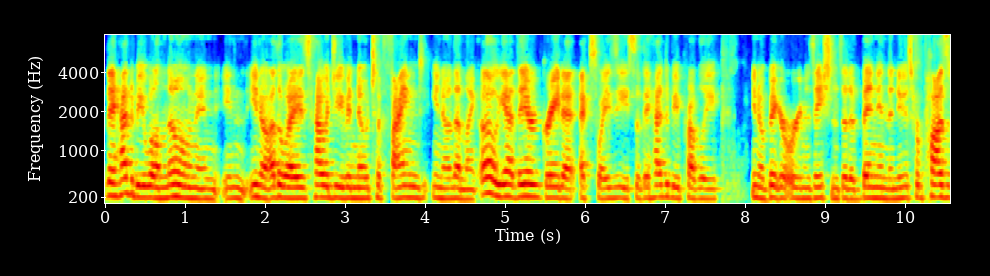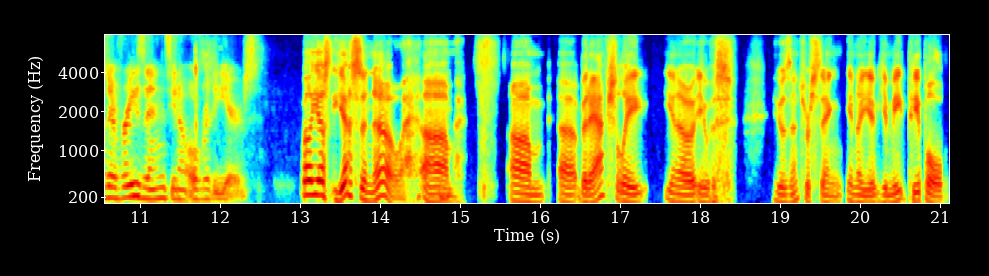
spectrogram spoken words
they had to be well known and in, you know, otherwise how would you even know to find, you know, them like, oh yeah, they're great at XYZ. So they had to be probably, you know, bigger organizations that have been in the news for positive reasons, you know, over the years. Well, yes, yes and no. Um, um, uh, but actually, you know, it was, it was interesting. You know, you, you meet people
